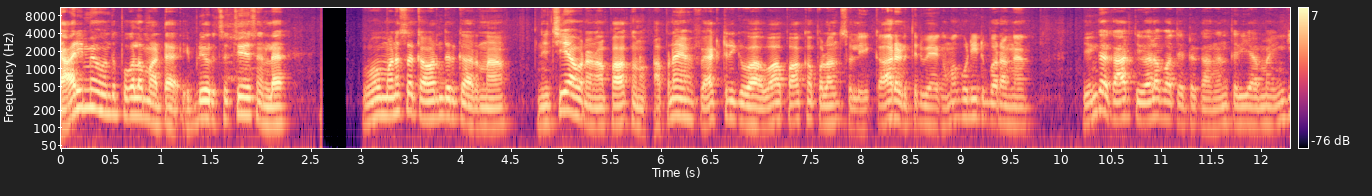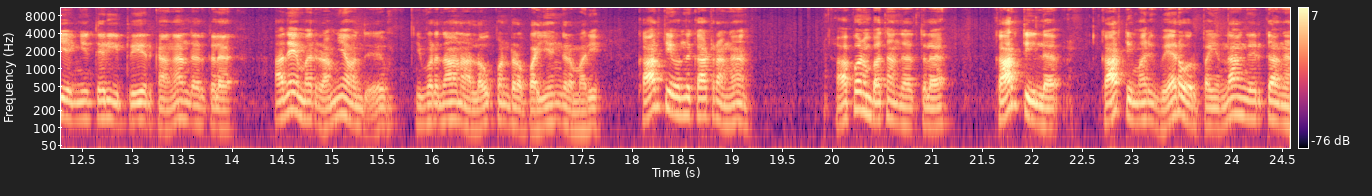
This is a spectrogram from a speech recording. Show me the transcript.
யாரையுமே வந்து புகழ மாட்ட. இப்படி ஒரு சுச்சுவேஷனில் உன் மனசை கவர்ந்துருக்காருன்னா நிச்சயம் அவரை நான் பார்க்கணும். அப்போனா என் ஃபேக்ட்ரிக்கு வா வா பார்க்க போகலான்னு சொல்லி கார் எடுத்துகிட்டு வேகமாக கூட்டிகிட்டு போகிறாங்க எங்கே கார்த்தி வேலை பார்த்துட்டு இருக்காங்கன்னு தெரியாமல் இங்கேயும் எங்கேயும் தேடிக்கிட்டே இருக்காங்க அந்த இடத்துல. அதே மாதிரி ரம்யா வந்து இவர் தான் நான் லவ் பண்ணுற பையங்கிற மாதிரி கார்த்தியை வந்து காட்டுறாங்க. அப்புறம் பார்த்தா அந்த இடத்துல கார்த்தி இல்லை கார்த்தி மாதிரி வேற ஒரு பையன் தான் அங்கே இருக்காங்க.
